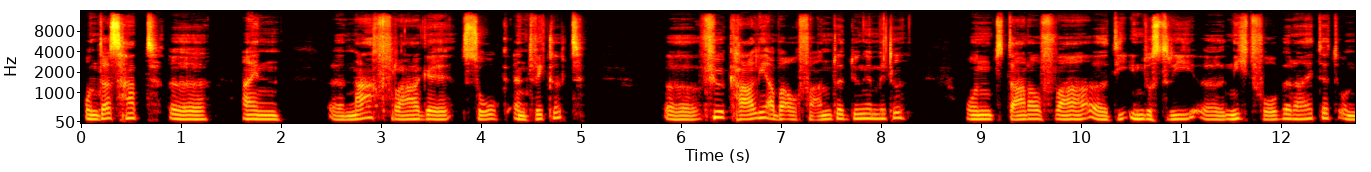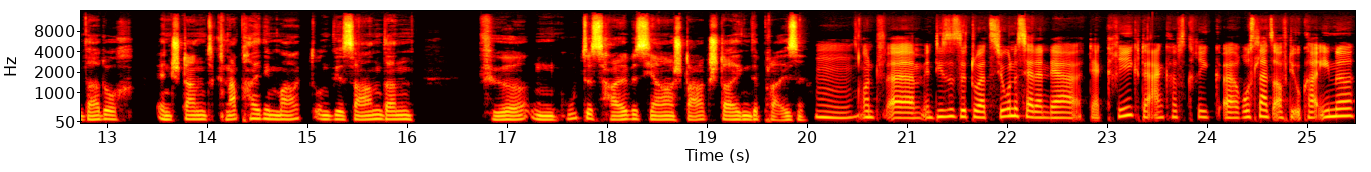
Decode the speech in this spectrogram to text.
Und das hat äh, ein äh, Nachfragesog entwickelt äh, für Kali, aber auch für andere Düngemittel. Und darauf war äh, die Industrie äh, nicht vorbereitet und dadurch entstand Knappheit im Markt und wir sahen dann für ein gutes halbes Jahr stark steigende Preise. Hm. Und ähm, in diese Situation ist ja dann der, der Krieg, der Angriffskrieg äh, Russlands auf die Ukraine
